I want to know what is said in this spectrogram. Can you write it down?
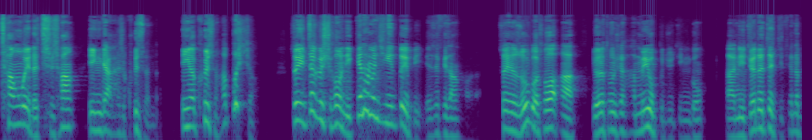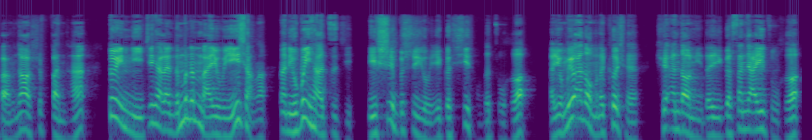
仓位的持仓应该还是亏损的，应该亏损还不小。所以这个时候你跟他们进行对比也是非常好的。所以如果说啊，有的同学还没有布局进攻啊，你觉得这几天的百分之二十反弹？对你接下来能不能买有影响了？那你问一下自己，你是不是有一个系统的组合啊？有没有按照我们的课程去按照你的一个三加一组合，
